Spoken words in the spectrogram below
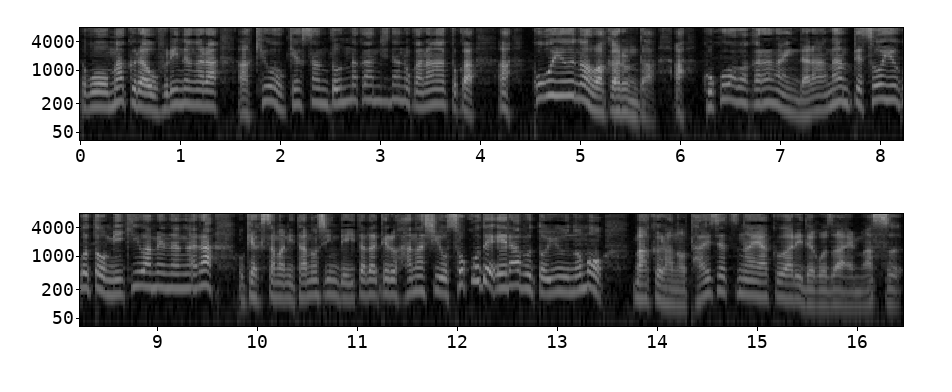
こう枕を振りながらあ今日はお客さんどんな感じなのかなとかあこういうのはわかるんだあここはわからないんだななんてそういうことを見極めながらお客様に楽しんでいただける話をそこで選ぶというのも枕の大切な役割でございます。ます。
